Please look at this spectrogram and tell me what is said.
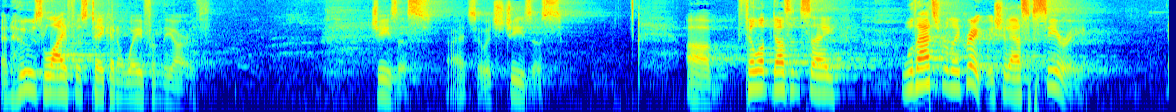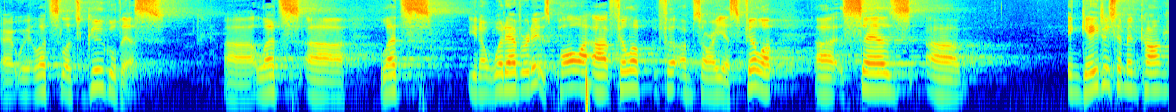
And whose life was taken away from the earth? Jesus, right? So it's Jesus. Uh, Philip doesn't say, well, that's really great. We should ask Siri. we, let's, let's Google this. Uh, let's, uh, let's, you know, whatever it is. Paul, uh, Philip, Phil, I'm sorry, yes, Philip uh, says, uh, engages him in con-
